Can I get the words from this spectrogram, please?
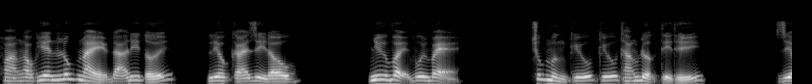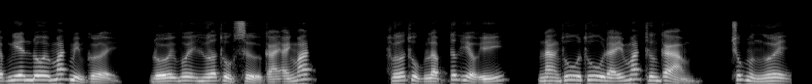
Hòa Ngọc Hiên lúc này đã đi tới, liêu cái gì đâu. Như vậy vui vẻ. Chúc mừng cứu cứu thắng được tỷ thí. Diệp nghiên đôi mắt mỉm cười, đối với hứa thục xử cái ánh mắt. Hứa thục lập tức hiểu ý, nàng thu thu đáy mắt thương cảm, chúc mừng ngươi.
